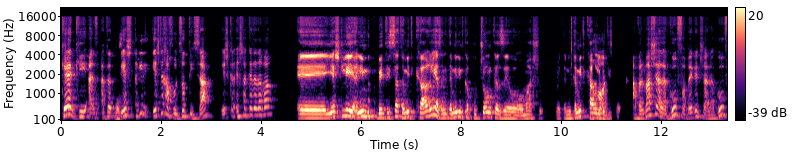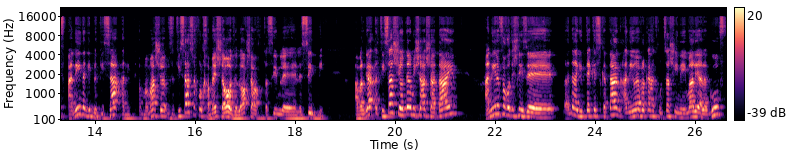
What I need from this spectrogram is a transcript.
כן, כי אז, אתה, יש, תגיד, יש לך חולצות טיסה? יש, יש לך כזה דבר? אה, יש לי, אני בטיסה תמיד קר לי, אז אני תמיד עם קפוצ'ון כזה או משהו. זאת אומרת, אני תמיד קר נכון, לי בטיסה. אבל מה שעל הגוף, הבגד שעל הגוף, אני נגיד בטיסה, אני ממש אוהב, זה טיסה סך הכל חמש שעות, זה לא עכשיו אנחנו טסים לסידני. אבל טיסה שיותר משעה, שעתיים, אני לפחות, יש לי איזה, לא יודע להגיד טקס קטן, אני אוהב לקחת חולצה שהיא נעימה לי על הגוף,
